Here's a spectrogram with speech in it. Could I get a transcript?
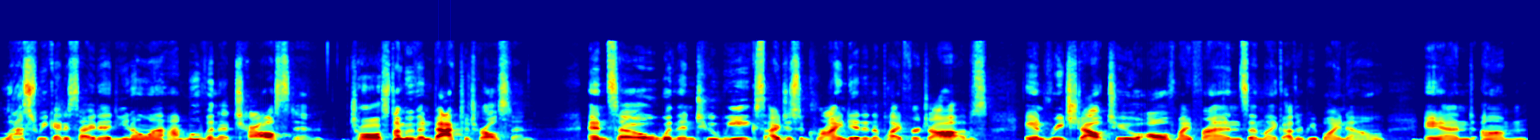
last week I decided, you know what? I'm moving to Charleston. Charleston. I'm moving back to Charleston. And so within two weeks, I just grinded and applied for jobs and reached out to all of my friends and like other people I know. And um,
